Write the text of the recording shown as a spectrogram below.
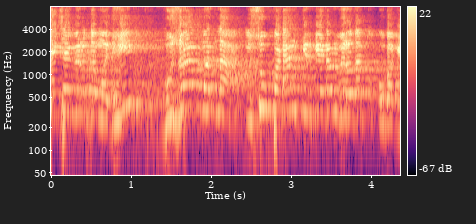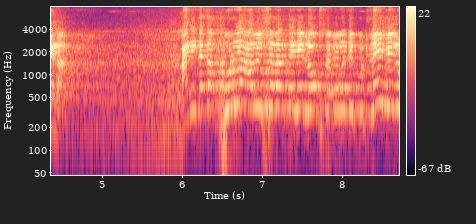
त्याच्या विरुद्धमध्ये गुजरात मधला इसू पठाण क्रिकेटर विरोधात उभा केला. आणि त्याचा पूर्ण आयुष्य जर त्यांनी लोकसभेमध्ये कुठलेही बिल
